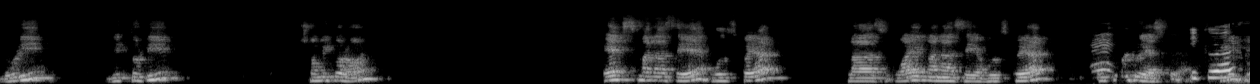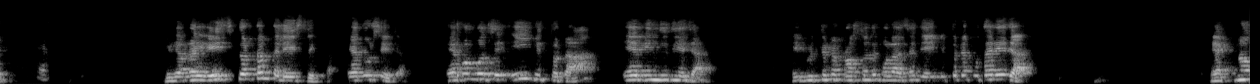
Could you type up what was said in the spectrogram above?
ধরি বৃত্তটির সমীকরণ x minus a whole square plus y minus a whole square equal to a square equal যদি আমরা এইচ করতাম তাহলে এইচ লিখতাম। এ ধরছি এটা। এখন বলছে এই বৃত্তটা এ বিন্দু দিয়ে যায়। এই বৃত্তটা প্রশ্নতে বলা আছে যে এই বৃত্তটা কোথায় দিয়ে যায়? এক নং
